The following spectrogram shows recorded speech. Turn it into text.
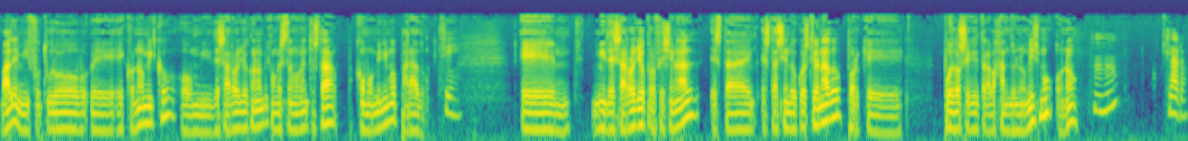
¿Vale? Mi futuro eh, económico o mi desarrollo económico en este momento está como mínimo parado. Sí. Eh, mi desarrollo profesional está, está siendo cuestionado porque puedo seguir trabajando en lo mismo o no. Claro.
